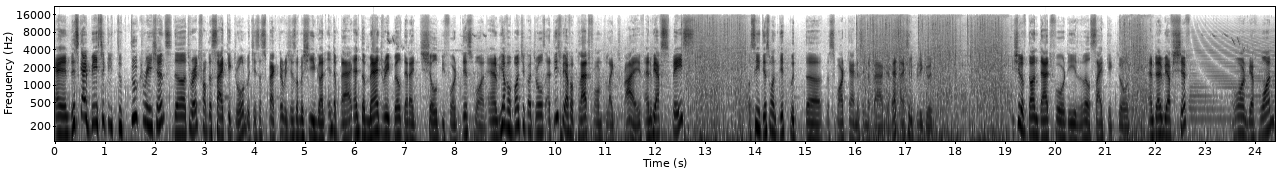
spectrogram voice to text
And this guy basically took two creations, the turret from the sidekick drone, which is a Spectre, which is a machine gun in the back, and the Mandrake build that I showed before this one. And we have a bunch of controls. At least we have a platform to like drive. And we have space Oh, see, this one did put the, the smart cannons in the back there. That's actually pretty good. You should have done that for the little sidekick drone. And then we have shift. Horn. We have one.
